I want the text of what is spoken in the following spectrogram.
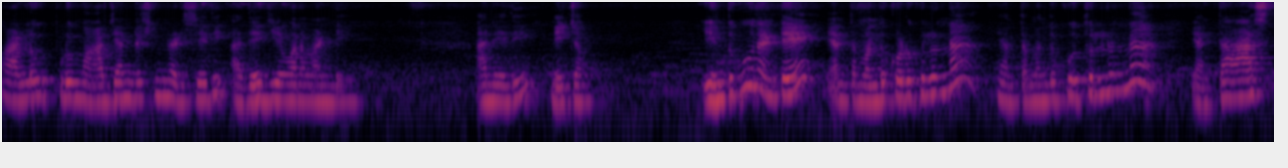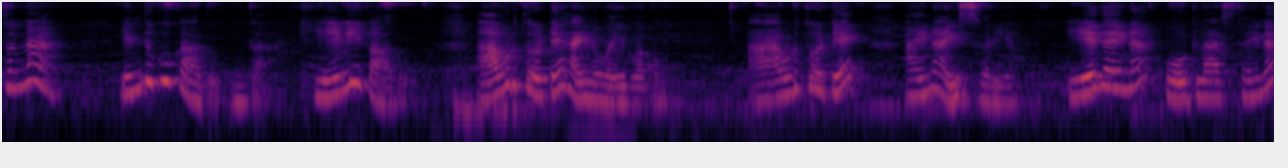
వాళ్ళు ఇప్పుడు మా జనరేషన్ నడిచేది అదే జీవనం అండి అనేది నిజం. ఎందుకునంటే ఎంతమంది కొడుకులున్నా ఎంతమంది కూతుర్లున్నా ఎంత ఆస్తున్నా ఎందుకు కాదు ఇంకా ఏమీ కాదు. ఆవిడతోటే ఆయన వైభవం. ఆవిడతోటే ఆయన ఐశ్వర్యం. ఏదైనా కోట్ల ఆస్తి అయినా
